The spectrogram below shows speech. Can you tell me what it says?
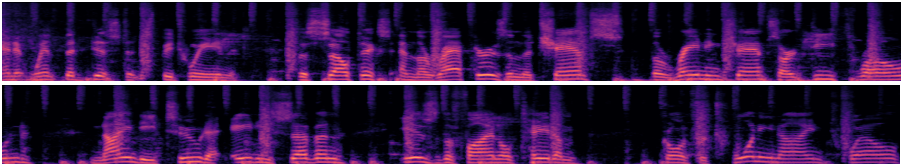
and it went the distance between the Celtics and the Raptors, and the champs, the reigning champs, are dethroned. 92 to 87 is the final. Tatum going for 29, 12,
